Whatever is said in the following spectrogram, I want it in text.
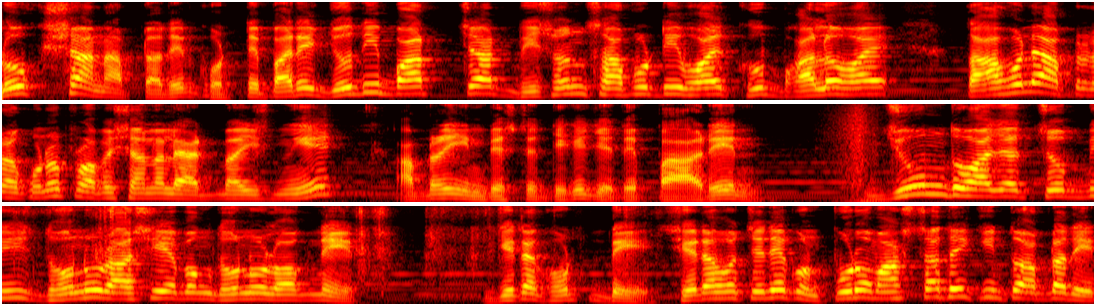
লোকসান আপনাদের ঘটতে পারে। যদি বাচ্চার ভীষণ সাপোর্টিভ হয়, খুব ভালো হয়, তাহলে আপনারা কোনো প্রফেশনাল অ্যাডভাইস নিয়ে আপনারা ইনভেস্টের দিকে যেতে পারেন। জুন দু হাজার চব্বিশ ধনু রাশি এবং ধনু লগ্নের যেটা ঘটবে, সেটা হচ্ছে দেখুন, পুরো মাসটাতেই কিন্তু আপনাদের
